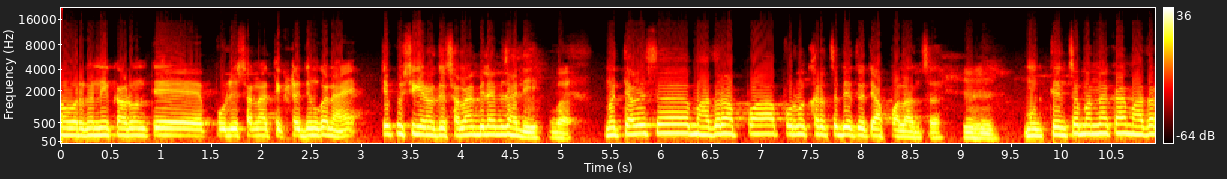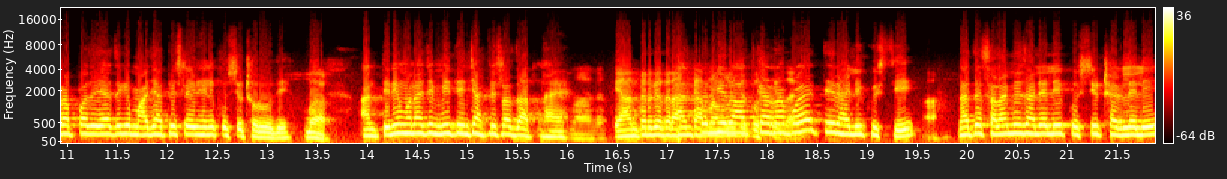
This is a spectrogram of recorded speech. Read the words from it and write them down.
वर्गणी काढून ते पोलिसांना तिकट देऊन का नाही ते कुस्ती घेणार होते. सलामी बिलामी झाली. मग त्यावेळेस महादर आप्पा पूर्ण खर्च देत होते. हम्म. मग त्यांचं म्हणणं काय महादर आप्पा यायचं की माझ्या ऑफिसला कुस्ती ठरवू दे. आणि तिने म्हणायचे मी त्यांच्या ऑफिसला जात नाही. ते अंतर्गत अंतर्गत राजकारणामुळे ती राहिली कुस्ती. ना ते सलामी झालेली कुस्ती ठरलेली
